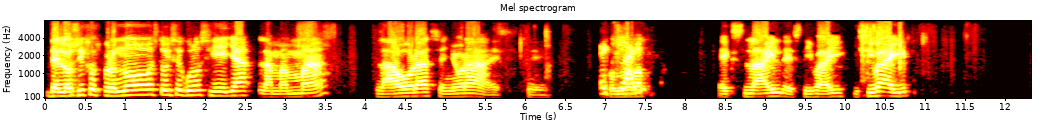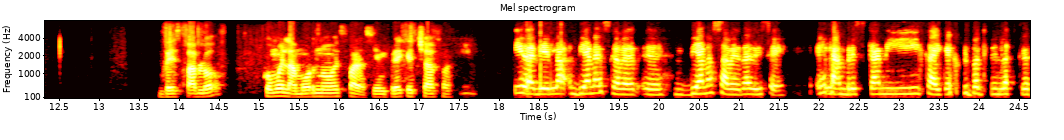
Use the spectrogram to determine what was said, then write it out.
De los hijos, pero no estoy seguro si ella, la mamá, la ahora señora, este, Ex-Lyle. Ex-Lyle, este, iba ahí. Y si iba a ir, ¿ves, Pablo? Cómo el amor no es para siempre, qué chafa. Y Daniela, Diana, Escaber, eh, Diana Saavedra dice, el hambre es canija y qué culpa tienen las que...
